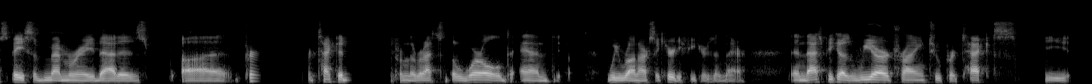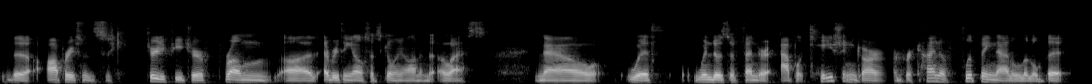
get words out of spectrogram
space of memory that is uh, protected from the rest of the world, and we run our security features in there. And that's because we are trying to protect the the operation of the security feature from uh, everything else that's going on in the OS. Now, with Windows Defender Application Guard, we're kind of flipping that a little bit,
